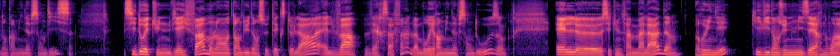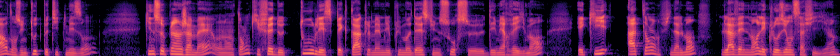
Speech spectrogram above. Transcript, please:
donc en 1910. Sido est une vieille femme, on l'a entendu dans ce texte-là. Elle va vers sa fin, elle va mourir en 1912. Elle, euh, c'est une femme malade, ruinée, qui vit dans une misère noire, dans une toute petite maison, qui ne se plaint jamais, on l'entend, qui fait de tous les spectacles, même les plus modestes, une source d'émerveillement, et qui attend finalement l'avènement, l'éclosion de sa fille, hein,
